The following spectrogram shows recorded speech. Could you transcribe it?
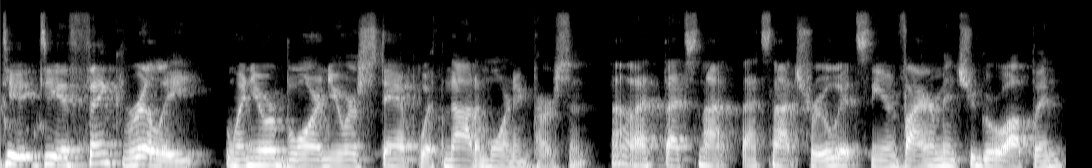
do, do you think really when you were born you were stamped with not a morning person? No, that, that's not that's not true. It's the environment you grew up in.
